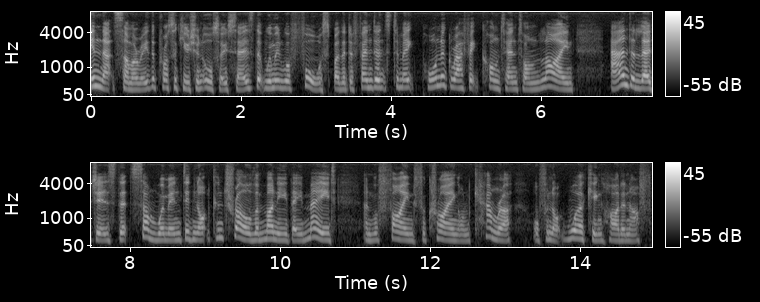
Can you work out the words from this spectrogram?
In that summary, the prosecution also says that women were forced by the defendants to make pornographic content online and alleges that some women did not control the money they made and were fined for crying on camera or for not working hard enough.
